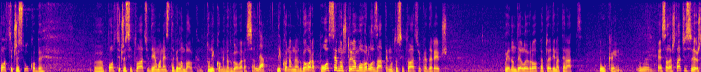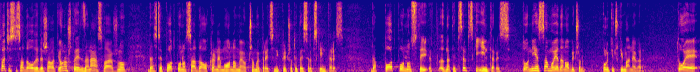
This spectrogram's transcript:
Postiče sukobe, postiče situaciju da imamo nestabilan Balkan. To nikome ne odgovara sad. Da. Niko nam ne odgovara, posebno što imamo vrlo zategnutu situaciju kada reč u jednom delu Evrope, a to je da imate rat u Ukrajini. Mm -hmm. E sada, šta će, se, šta će se sada ovde dešavati? Ono što je za nas važno, da se potpuno sada okrenemo onome o čemu je predsjednik pričao, to je taj srpski interes. Da potpunosti, znate, srpski interes, to nije samo jedan običan politički manevar. To je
